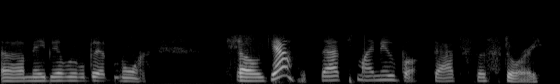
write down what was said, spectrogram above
uh, maybe a little bit more. So yeah, that's my new book. That's the story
